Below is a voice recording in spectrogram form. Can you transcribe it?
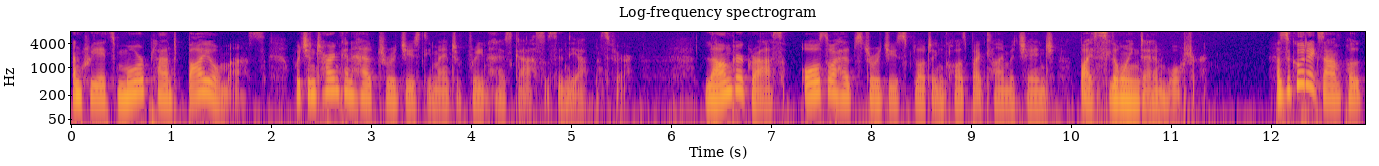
and creates more plant biomass, which in turn can help to reduce the amount of greenhouse gases in the atmosphere. Longer grass also helps to reduce flooding caused by climate change by slowing down water. As a good example,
